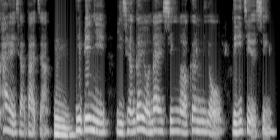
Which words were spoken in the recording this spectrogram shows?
看一下大家。嗯，你比你以前更有耐心了，更有理解心。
